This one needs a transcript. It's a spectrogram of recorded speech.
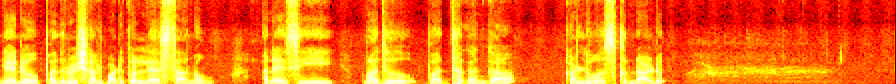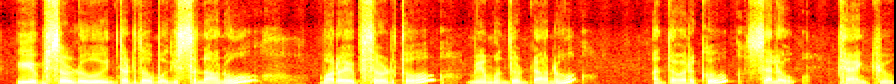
నేను పది నిమిషాలు పడుకొని లేస్తాను అనేసి మధు బద్ధకంగా కళ్ళు మూసుకున్నాడు. ఈ ఎపిసోడ్ ఇంతటితో ముగిస్తున్నాను. మరో ఎపిసోడ్తో మీ ముందుంటాను. అంతవరకు సెలవు. Thank you.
